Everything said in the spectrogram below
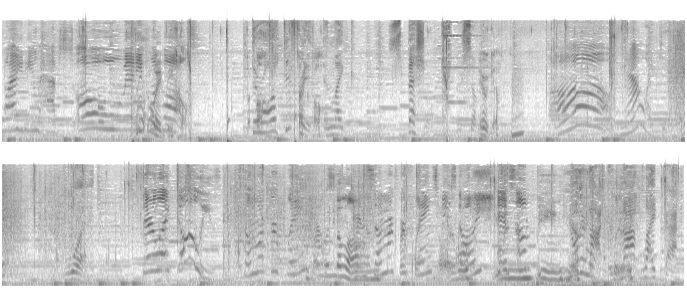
why do you have so many away, footballs? baseball. They're all different Football. and like special or something. Here we go. Now I get it. What? They're like dollies. Some are for playing Mowing house, the lawn. and some are for playing space Normal dollies, and human some being here. No, they're not. They're clearly. not like that.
